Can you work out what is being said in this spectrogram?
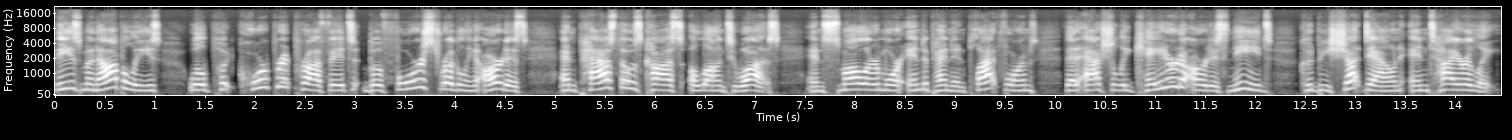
these monopolies will put corporate profits before struggling artists and pass those costs along to us. And smaller, more independent platforms that actually cater to artists' needs could be shut down entirely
